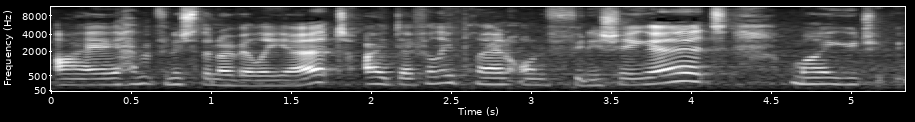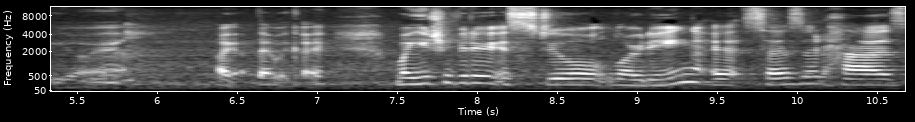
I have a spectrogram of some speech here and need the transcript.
I haven't finished the novella yet. I definitely plan on finishing it. My YouTube video. Oh yeah, there we go. My YouTube video is still loading. It says it has,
